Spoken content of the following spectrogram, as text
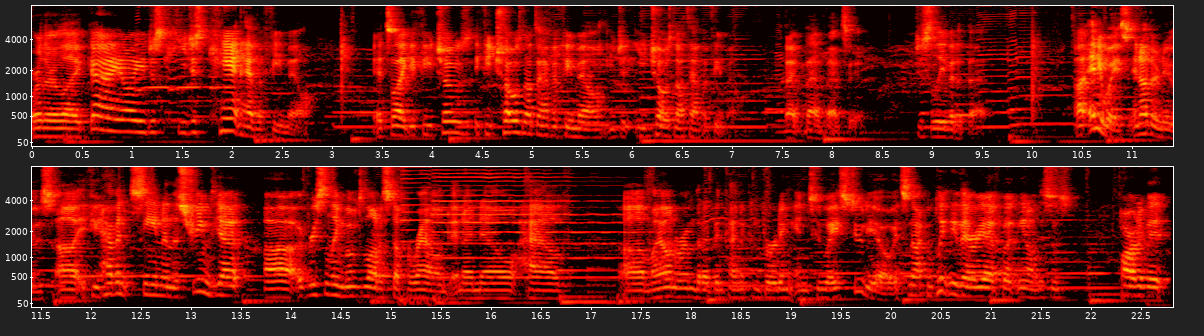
where they're like, eh, you know, you just you just can't have a female. It's like if you chose if you chose not to have a female, you you chose not to have a female. That that that's it. Just leave it at that. Uh, anyways, in other news, uh, if you haven't seen in the streams yet, uh, I've recently moved a lot of stuff around, and I now have uh, my own room that I've been kind of converting into a studio. It's not completely there yet, but you know this is part of it.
